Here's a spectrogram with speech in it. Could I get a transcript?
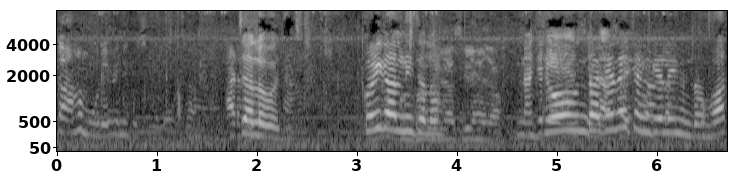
ਤਾਂ ਹਮੂਰੇ ਵੀ ਨਹੀਂ ਕੁਝ ਮਿਲਿਆ। ਚਲੋ ਜੀ। ਕੋਈ ਗੱਲ ਨਹੀਂ ਚਲੋ। ਜੋ ਹੁੰਦਾ ਕਹਿੰਦੇ ਚੰਗੇ ਲਈ ਹੁੰਦਾ। ਬਹੁਤ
